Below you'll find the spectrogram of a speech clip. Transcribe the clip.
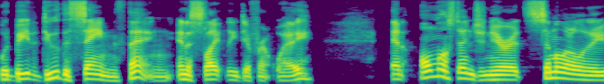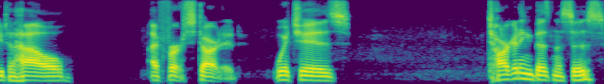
would be to do the same thing in a slightly different way and almost engineer it similarly to how I first started, which is targeting businesses,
